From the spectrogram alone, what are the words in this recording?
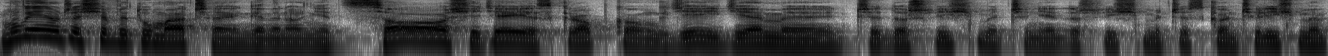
mówiłem, że się wytłumaczę generalnie, co się dzieje z kropką, gdzie idziemy, czy doszliśmy, czy nie doszliśmy, czy skończyliśmy.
